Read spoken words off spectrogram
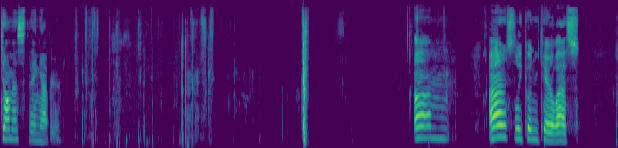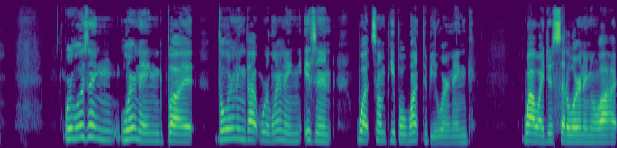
dumbest thing ever. Um, honestly couldn't care less. We're losing learning, but the learning that we're learning isn't what some people want to be learning. Wow, I just said learning a lot.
